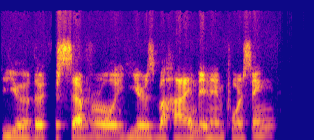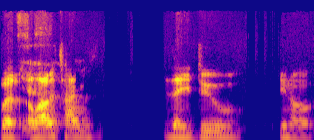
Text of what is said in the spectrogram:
you know, they're several years behind in enforcing, but yeah. a lot of times they do, you know,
